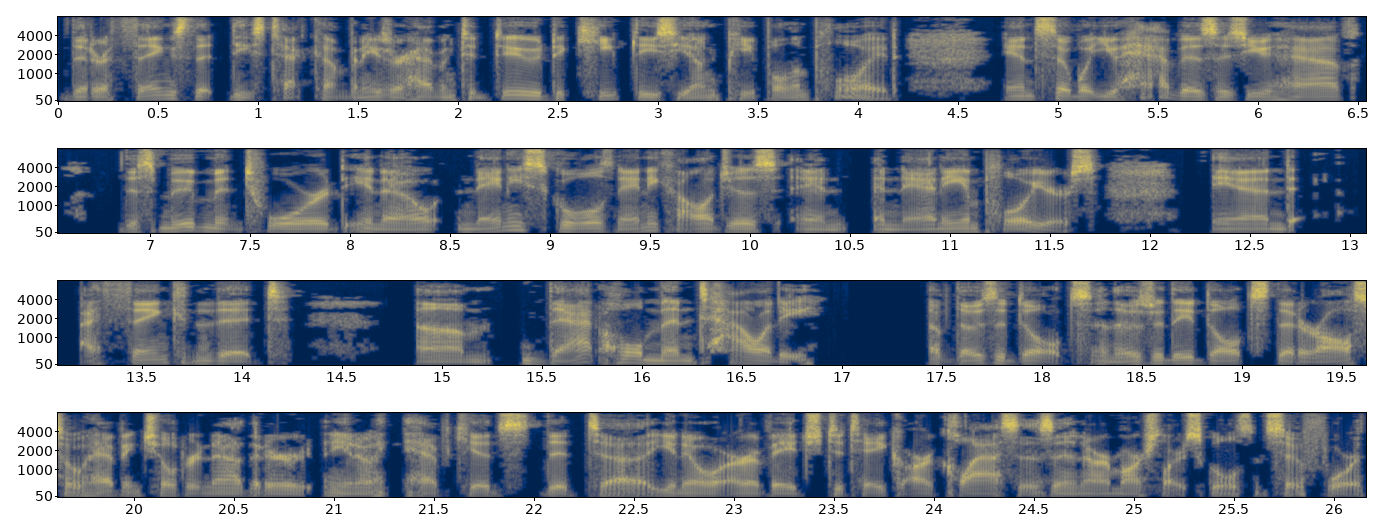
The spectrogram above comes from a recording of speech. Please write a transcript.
that are things that these tech companies are having to do to keep these young people employed. And so what you have is, is you have this movement toward you know nanny schools, nanny colleges, and and nanny employers, and I think that um, that whole mentality of those adults, and those are the adults that are also having children now that are, you know, have kids that, uh, you know, are of age to take our classes and our martial arts schools and so forth.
